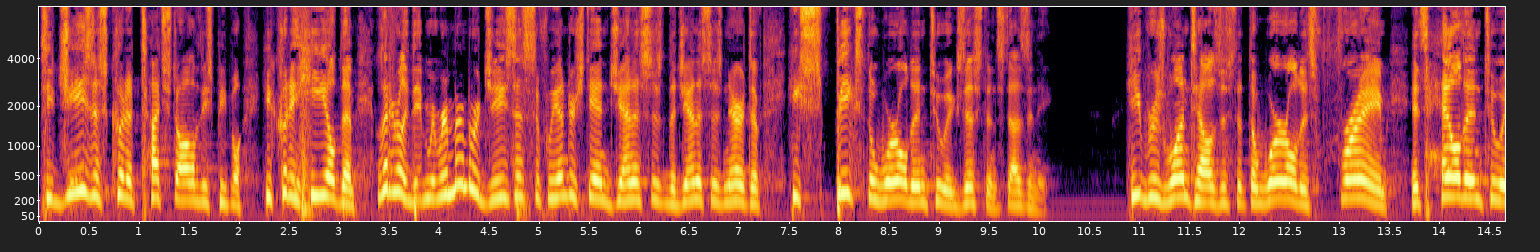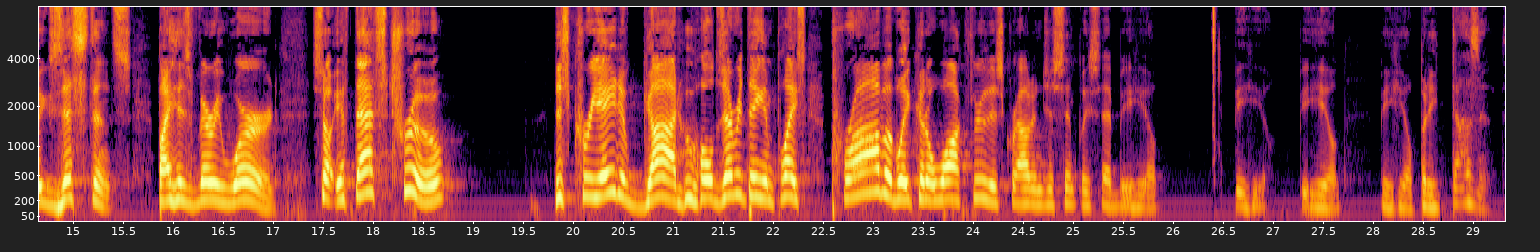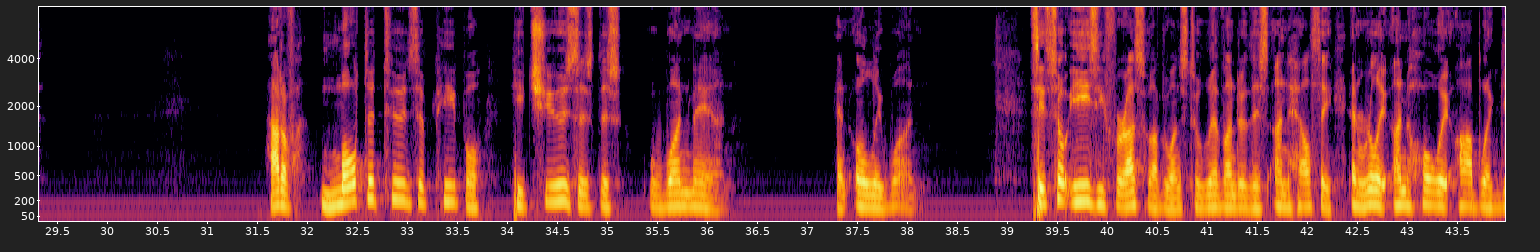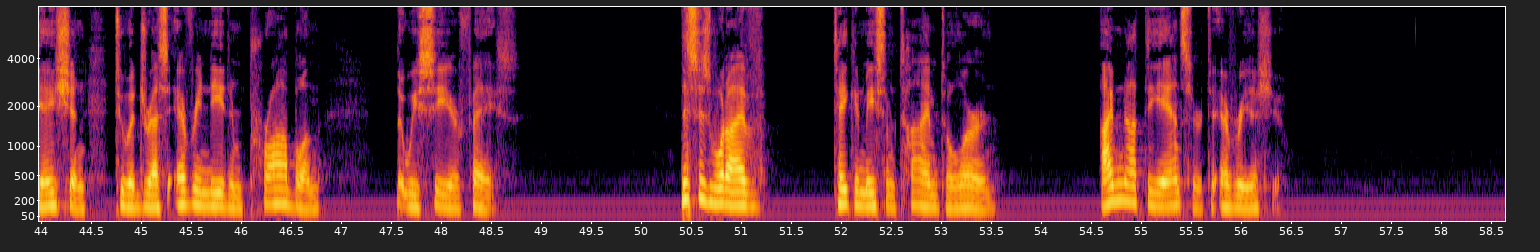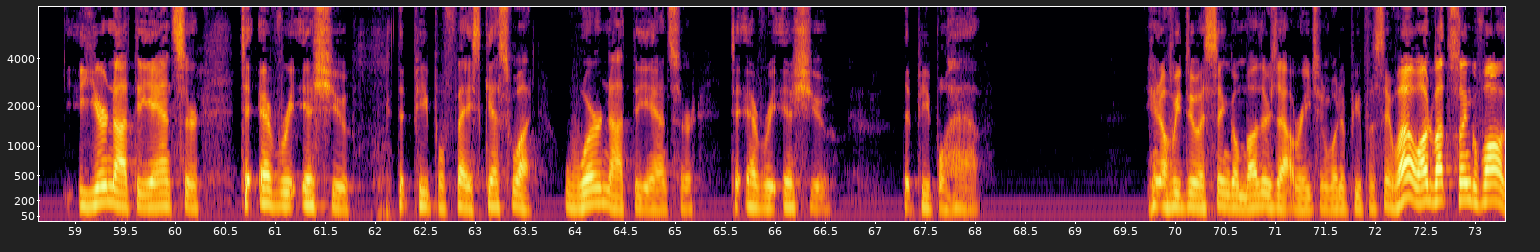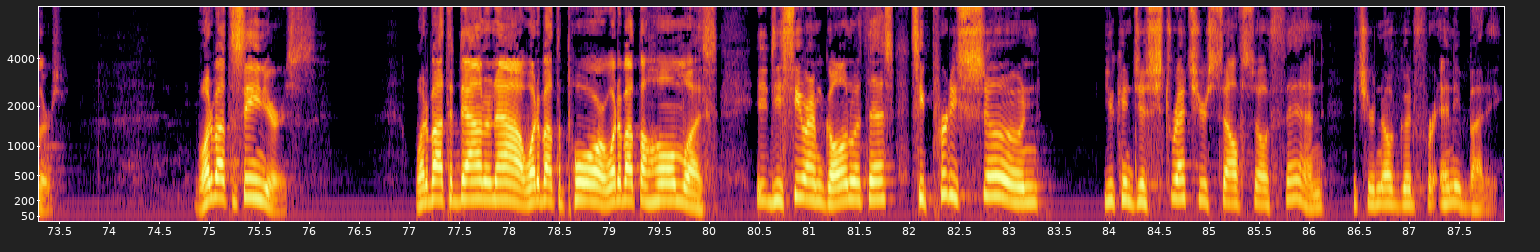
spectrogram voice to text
See, Jesus could have touched all of these people. He could have healed them. Literally, remember Jesus, if we understand Genesis, the Genesis narrative, he speaks the world into existence, doesn't he? Hebrews 1 tells us that the world is framed, it's held into existence by his very word. So if that's true, this creative God who holds everything in place probably could have walked through this crowd and just simply said, Be healed, be healed, be healed, be healed. But he doesn't. Out of multitudes of people, he chooses this one man and only one. See, it's so easy for us, loved ones, to live under this unhealthy and really unholy obligation to address every need and problem that we see or face. This is what I've taken me some time to learn. I'm not the answer to every issue. You're not the answer to every issue that people face. Guess what? We're not the answer to every issue that people have. You know, we do a single mothers outreach, and what do people say? Well, what about the single fathers? What about the seniors? What about the down and out? What about the poor? What about the homeless? Do you see where I'm going with this? See, pretty soon you can just stretch yourself so thin that you're no good for anybody.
